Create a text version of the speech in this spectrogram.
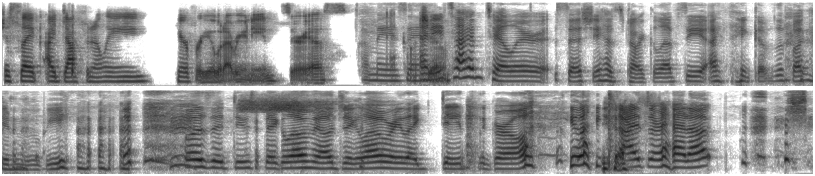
just like i definitely here for you whatever you need serious Amazing. Anytime Taylor says she has narcolepsy, I think of the fucking movie. what was it Deuce Bigalow, Male Gigolo, where he like dates the girl? he like Yeah. ties her head up. She's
